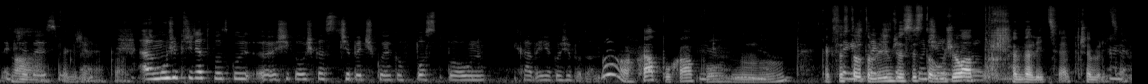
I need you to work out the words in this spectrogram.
takže No, to je takže smutné. jako, Ale můžu přidat fotku eh, Šikouška z čepečku jako v postpone, chápeš, jakože potom. no, chápu, chápu. No, no. Mm. Tak Takže- sestro, to takže vím, to že jsi to užila převelice, převelice. Ano,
